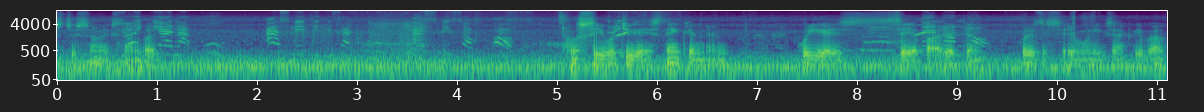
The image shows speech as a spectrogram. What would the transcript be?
Possessed to some extent, but iki anakku, asli titisanku, asli saka we'll see what you guys think and, and what you guys say about it and what is the ceremony exactly about.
